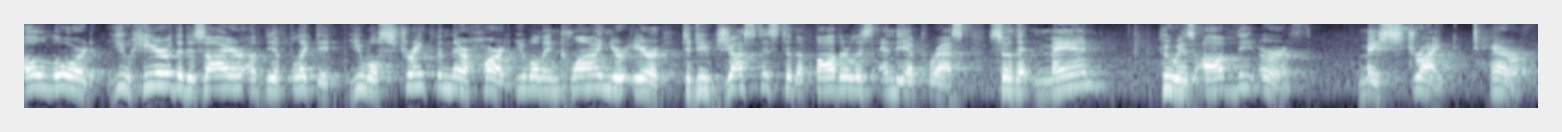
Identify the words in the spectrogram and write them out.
O Lord, you hear the desire of the afflicted. You will strengthen their heart. You will incline your ear to do justice to the fatherless and the oppressed, so that man who is of the earth may strike terror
